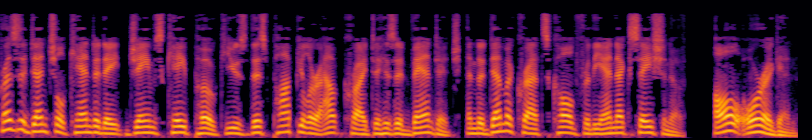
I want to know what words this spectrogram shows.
Presidential candidate James K. Polk used this popular outcry to his advantage, and the Democrats called for the annexation of all Oregon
